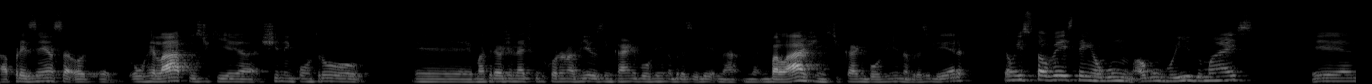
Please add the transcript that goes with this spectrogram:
a presença é, ou relatos de que a China encontrou é, material genético de coronavírus em carne bovina brasileira, na, na, embalagens de carne bovina brasileira. Então isso talvez tenha algum, algum ruído, mas é,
